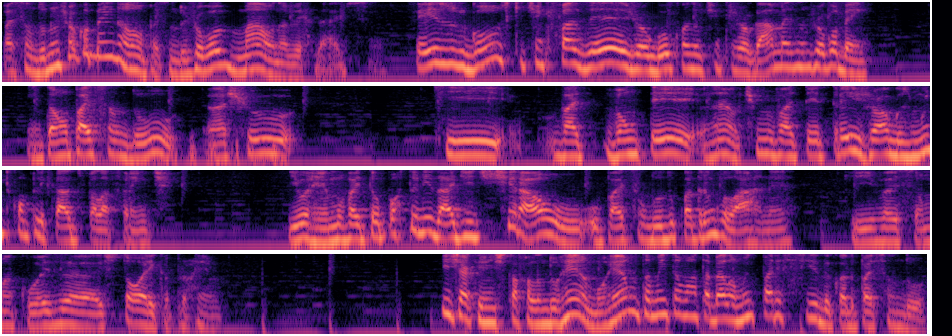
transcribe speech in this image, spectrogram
Paysandu não jogou bem não, Paysandu jogou mal, na verdade. Assim. Fez os gols que tinha que fazer, jogou quando tinha que jogar, mas não jogou bem. Então o Paysandu, eu acho que vai, vão ter, né, o time vai ter três jogos muito complicados pela frente. E o Remo vai ter oportunidade de tirar o, o Paysandu do quadrangular, né? Que vai ser uma coisa histórica para o Remo. E já que a gente está falando do Remo, o Remo também tem uma tabela muito parecida com a do Paysandu.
